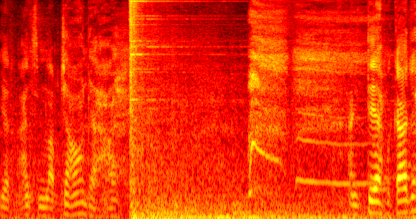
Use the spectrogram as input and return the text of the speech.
Giờ anh xin lập cho đã rồi. anh te cả chứ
